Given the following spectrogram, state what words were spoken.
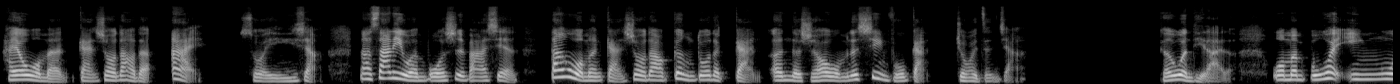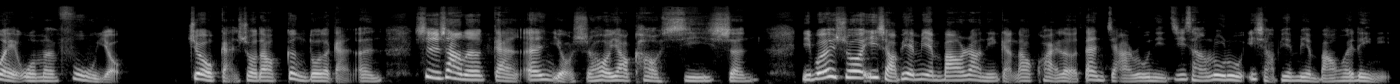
还有我们感受到的爱所影响。那沙利文博士发现，当我们感受到更多的感恩的时候，我们的幸福感就会增加。可是问题来了，我们不会因为我们富有，就感受到更多的感恩。事实上呢，感恩有时候要靠牺牲。你不会说一小片面包让你感到快乐，但假如你饥肠辘辘，一小片面包会令你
